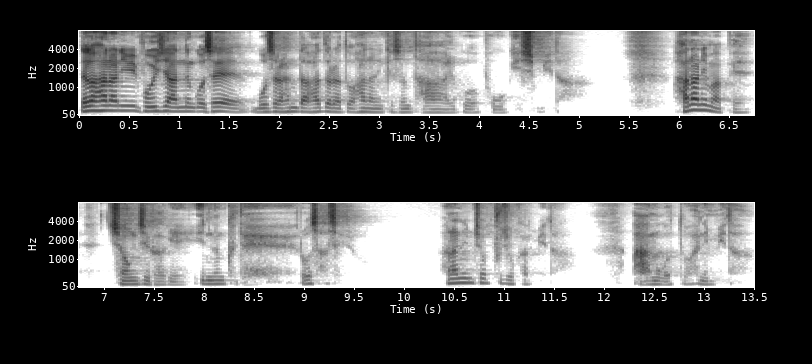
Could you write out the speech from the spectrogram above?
내가 하나님이 보이지 않는 곳에 무엇을 한다 하더라도 하나님께서는 다 알고 보고 계십니다. 하나님 앞에 정직하게 있는 그대로 사세요. 하나님 저 부족합니다. 아무것도 아닙니다.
